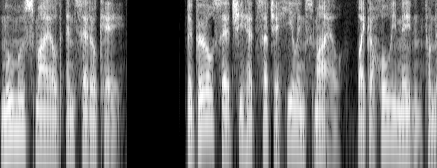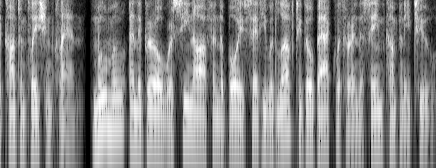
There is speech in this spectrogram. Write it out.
Mumu smiled and said okay. The girl said she had such a healing smile, like a holy maiden from the contemplation clan. Mumu and the girl were seen off and the boy said he would love to go back with her in the same company too.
